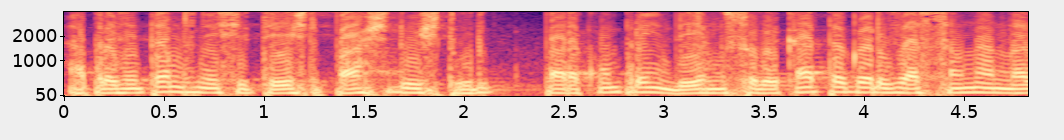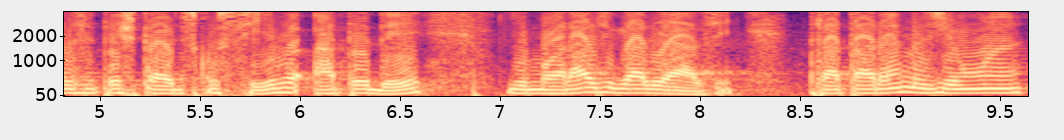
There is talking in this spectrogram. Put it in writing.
apresentamos nesse texto parte do estudo para compreendermos sobre categorização na análise textual discursiva, ATD, de Moraes e Galeazzi. Trataremos de uma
